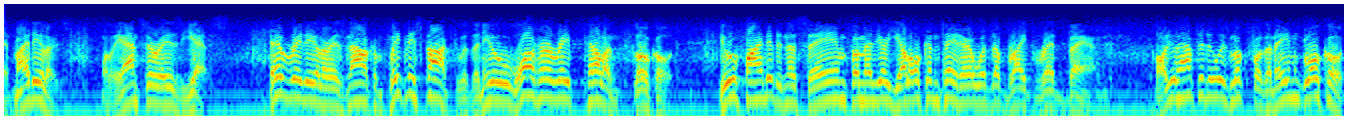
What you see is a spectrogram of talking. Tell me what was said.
at my dealers? Well, the answer is yes. Every dealer is now completely stocked with the new water repellent Glow Coat. You'll find it in the same familiar yellow container with the bright red band. All you have to do is look for the name Glow Coat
